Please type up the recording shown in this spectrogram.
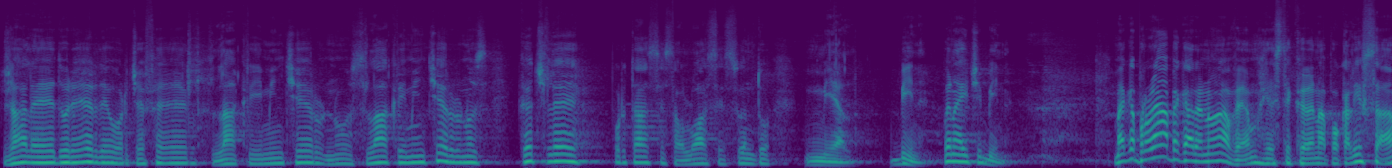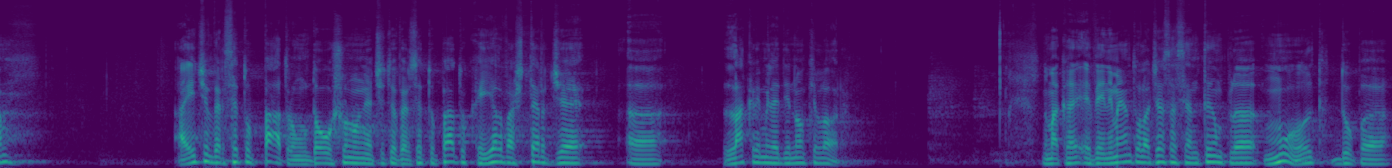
jale, dureri de orice fel, lacrimi în cerul nu, lacrimi în cerul nu, căci le purtase sau luase Sfântul Miel. Bine, până aici e bine. Mai că problema pe care noi avem este că în Apocalipsa, aici în versetul 4, în 21 ne cită versetul 4, că El va șterge uh, lacrimile din ochii lor. Numai că evenimentul acesta se întâmplă mult după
